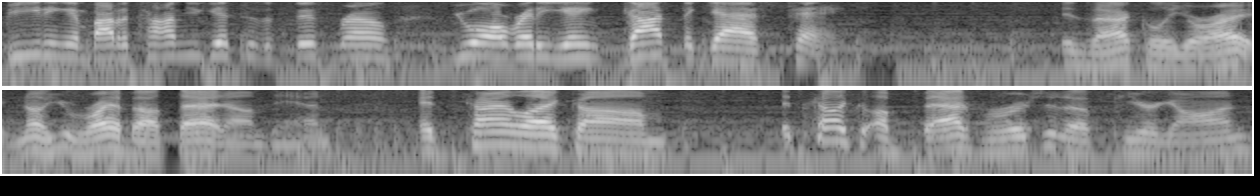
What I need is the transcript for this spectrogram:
beating, and by the time you get to the fifth round, you already ain't got the gas tank. Exactly, you're right. No, you're right about that, um, Dan. It's kind of like um, it's kind of like a bad version of Yan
